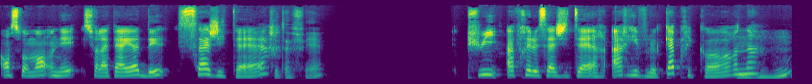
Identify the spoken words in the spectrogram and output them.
en ce moment, on est sur la période des Sagittaires. Tout à fait. Puis, après le Sagittaire, arrive le Capricorne, Mhm.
